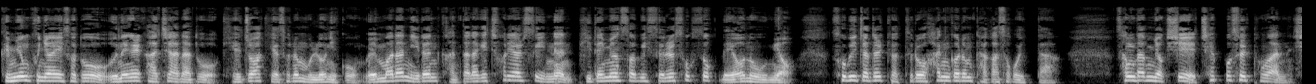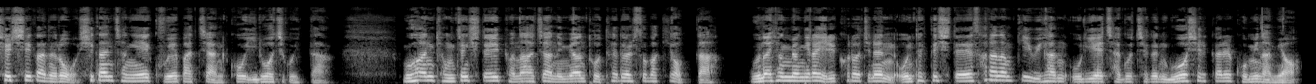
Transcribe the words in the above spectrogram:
금융 분야에서도 은행을 가지 않아도 계좌 개설은 물론이고 웬만한 일은 간단하게 처리할 수 있는 비대면 서비스를 속속 내어놓으며 소비자들 곁으로 한 걸음 다가서고 있다. 상담 역시 챗봇을 통한 실시간으로 시간 장애에 구애받지 않고 이루어지고 있다. 무한 경쟁 시대에 변화하지 않으면 도태될 수밖에 없다. 문화혁명이라 일컬어지는 온택트 시대에 살아남기 위한 우리의 자구책은 무엇일까를 고민하며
